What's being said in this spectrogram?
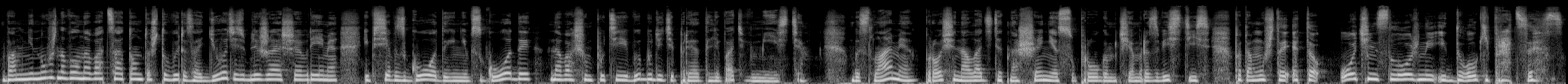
Вам не нужно волноваться о том, что вы разойдетесь в ближайшее время, и все взгоды и невзгоды на вашем пути вы будете преодолевать вместе. В исламе проще наладить отношения с супругом, чем развестись, потому что это очень сложный и долгий процесс.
